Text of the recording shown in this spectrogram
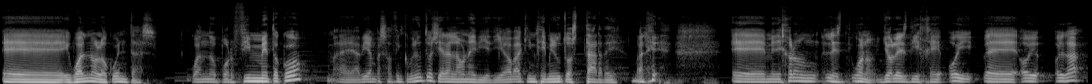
Eh, igual no lo cuentas cuando por fin me tocó, eh, habían pasado 5 minutos y eran la 1 y 10, llegaba 15 minutos tarde, ¿vale? Eh, me dijeron, bueno, yo les dije, eh, oiga,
